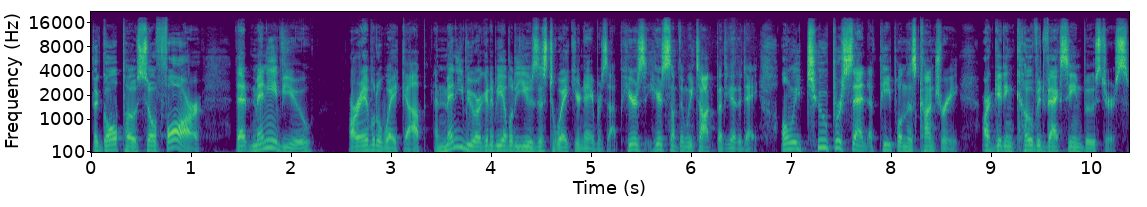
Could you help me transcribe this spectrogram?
the goalpost so far that many of you are able to wake up and many of you are going to be able to use this to wake your neighbors up. Here's here's something we talked about the other day. Only 2% of people in this country are getting COVID vaccine boosters.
